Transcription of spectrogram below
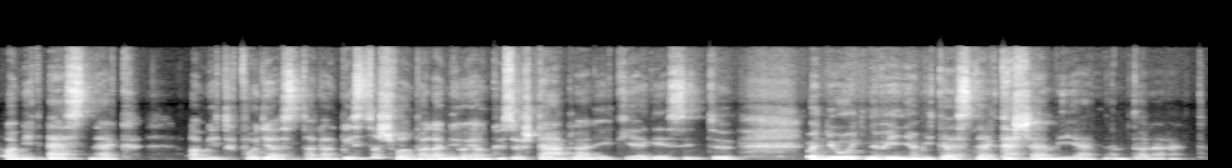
amit esznek, amit fogyasztanak, biztos van valami olyan közös táplálék kiegészítő, vagy gyógynövény, amit esznek, de semmilyet nem talált.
